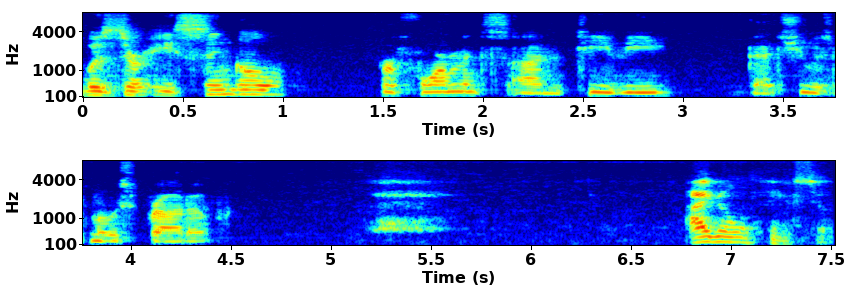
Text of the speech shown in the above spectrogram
Was there a single performance on TV that she was most proud of? I don't think so.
